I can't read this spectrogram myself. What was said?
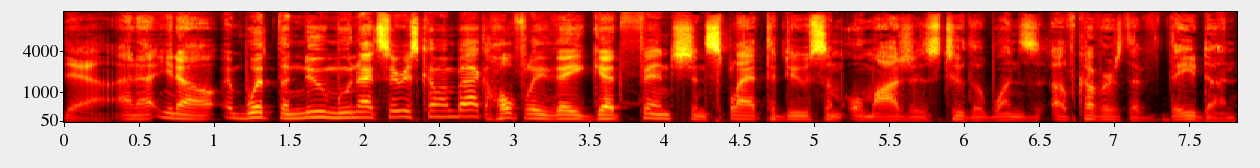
Yeah, and uh, you know, with the new Moon Knight series coming back, hopefully they get Finch and Splat to do some homages to the ones of covers that they've done.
